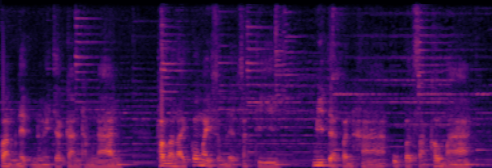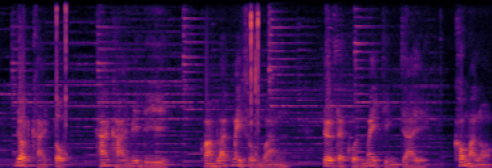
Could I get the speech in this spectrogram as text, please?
ความเหน็ดเหนื่อยจากการทำงานทำอะไรก็ไม่สำเร็จสักที มีแต่ปัญหาอุปสรรคเข้ามา ยอดขายตก ค้าขายไม่ดี ความรักไม่สมหวัง เจอแต่คนไม่จริงใจ เข้ามาหลอก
